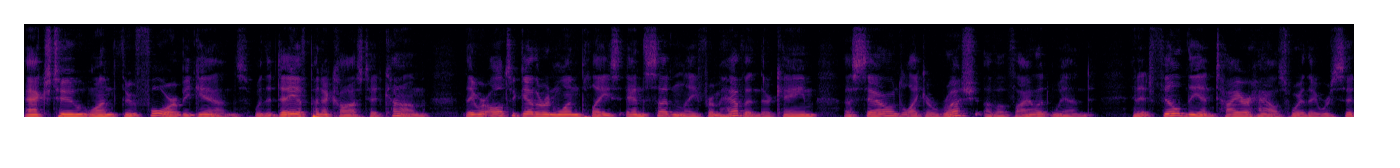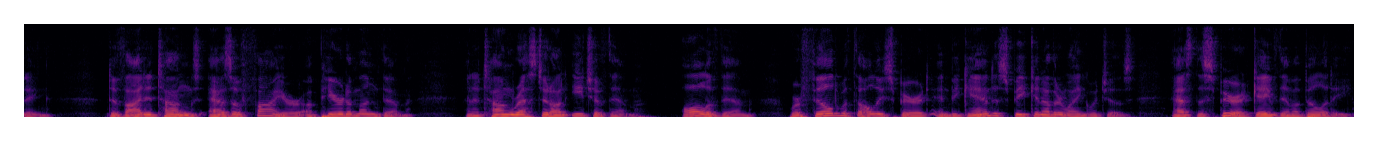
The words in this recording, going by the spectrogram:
Acts 2 1 through 4 begins When the day of Pentecost had come, they were all together in one place, and suddenly from heaven there came a sound like a rush of a violent wind, and it filled the entire house where they were sitting. Divided tongues as of fire appeared among them, and a tongue rested on each of them. All of them were filled with the Holy Spirit and began to speak in other languages as the Spirit gave them ability.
